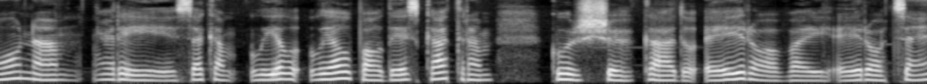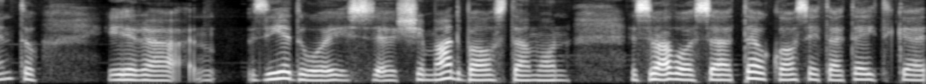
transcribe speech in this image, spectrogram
un arī sakam lielu, lielu paldies katram, kurš kādu eiro vai eiro centu ir ziedojis šim atbalstam un es vēlos tev klausītāji teikt, ka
